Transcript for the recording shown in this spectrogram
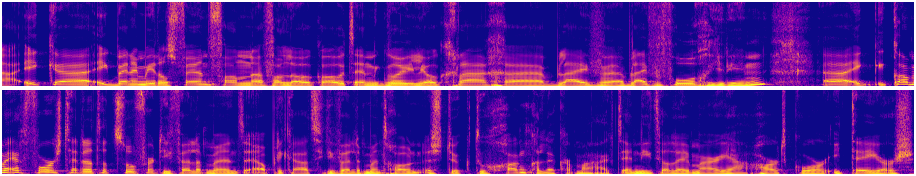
Nou, ik, uh, ik ben inmiddels fan van, uh, van Low Code en ik wil jullie ook graag uh, blijven, blijven volgen hierin. Ik, ik, kan me echt voorstellen dat het software development en applicatie development gewoon een stuk toegankelijker maakt. En niet alleen maar ja, hardcore IT'ers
